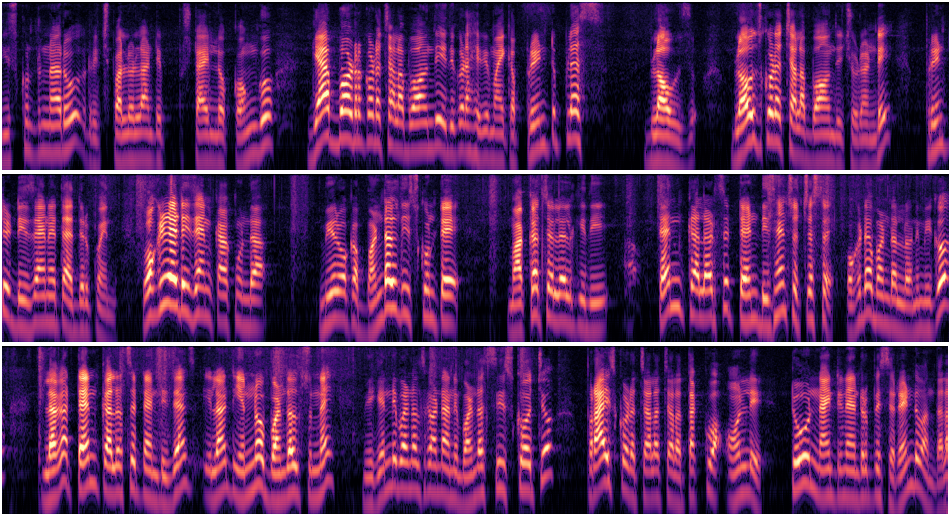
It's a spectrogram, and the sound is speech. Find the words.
తీసుకుంటున్నారు. రిచ్ పళ్ళు లాంటి స్టైల్లో కొంగు. గ్యాప్ బార్డర్ కూడా చాలా బాగుంది. ఇది కూడా heavy mica print plus blouse. Blouse కూడా చాలా బాగుంది చూడండి. ప్రింట్ డిజైన్ అయితే అదిరిపోయింది. ఒకటే డిజైన్ కాకుండా మీరు ఒక బండల్ తీసుకుంటే మా అక్క చెల్లెలకి ఇది టెన్ కలర్స్ టెన్ డిజైన్స్ వచ్చేస్తాయి. ఒకటే బండల్లోని మీకు ఇలాగా టెన్ కలర్స్ టెన్ డిజైన్స్ ఇలాంటి ఎన్నో బండల్స్ ఉన్నాయి. మీకు ఎన్ని బండల్స్ కావాలంటే అన్ని బండల్స్ తీసుకోవచ్చు. ప్రైస్ కూడా చాలా చాలా తక్కువ. Only two ninety nine rupees రెండు వందల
